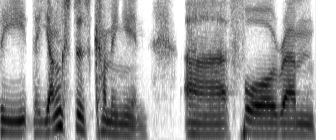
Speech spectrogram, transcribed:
the the youngsters coming in uh, for um,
